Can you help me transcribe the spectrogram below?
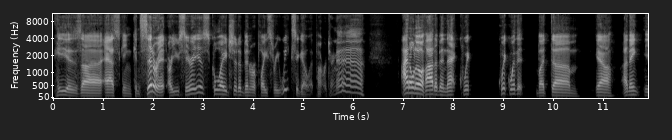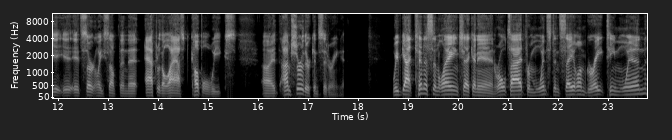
he is uh, asking, consider it. Are you serious? Kool Aid should have been replaced three weeks ago at punt return. Eh, I don't know if I'd have been that quick quick with it, but um, yeah, I think it's certainly something that after the last couple weeks uh, I'm sure they're considering it. We've got Tennyson Lane checking in. Roll Tide from Winston Salem. Great team win.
